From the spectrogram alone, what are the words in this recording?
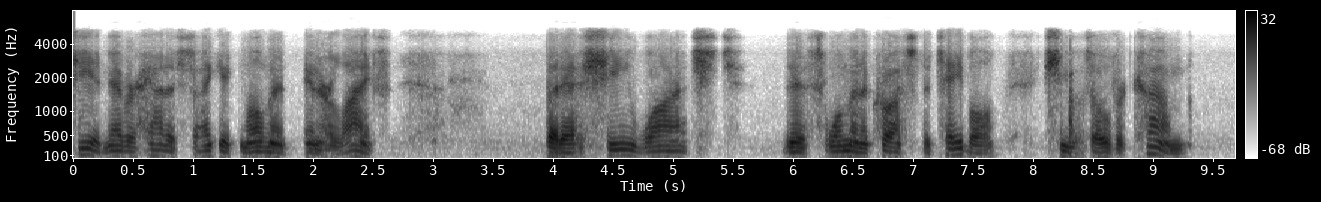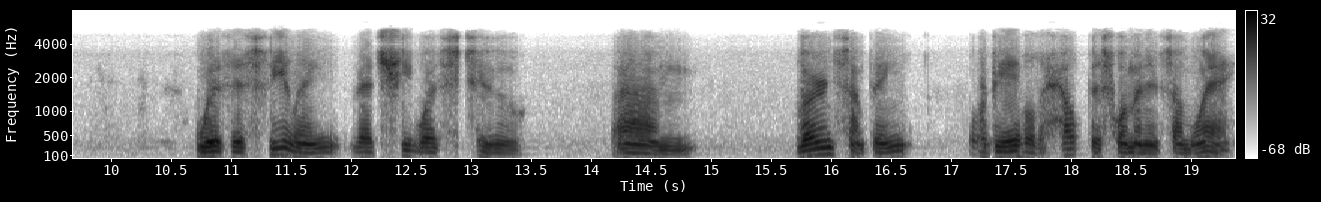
she had never had a psychic moment in her life. But as she watched this woman across the table, she was overcome with this feeling that she was to um, learn something or be able to help this woman in some way.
